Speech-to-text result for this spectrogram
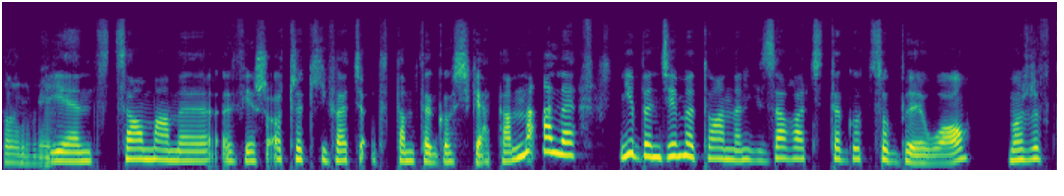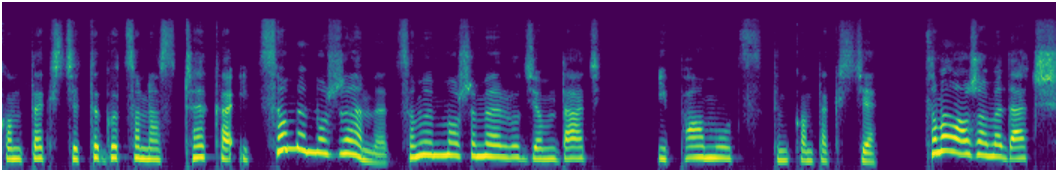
Mhm. Więc co mamy, wiesz, oczekiwać od tamtego świata? No ale nie będziemy tu analizować tego, co było, może w kontekście tego, co nas czeka i co my możemy, co my możemy ludziom dać i pomóc w tym kontekście co my możemy dać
